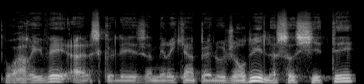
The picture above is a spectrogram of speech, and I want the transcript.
pour arriver à ce que les Américains appellent aujourd'hui la société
